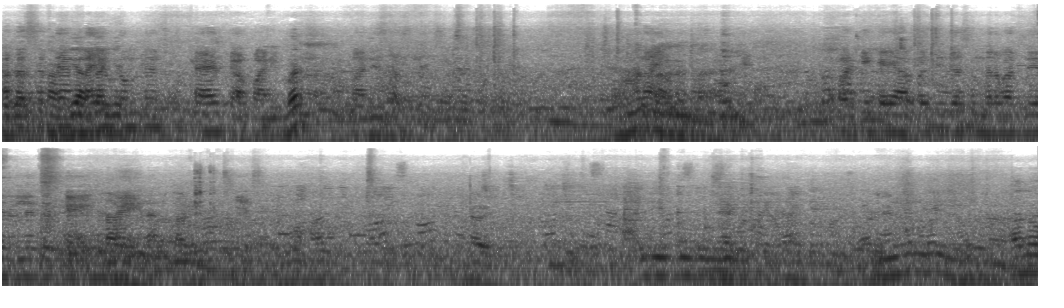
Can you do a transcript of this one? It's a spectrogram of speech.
आता सध्या हा, लाईव्ह घे. कंप्लेंट कुठे आहेत का पाणी बर. पाणी बाकी काही आपत्तीच्या संदर्भातले रिलेटेड काही नाही ना Yes. हॅलो.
